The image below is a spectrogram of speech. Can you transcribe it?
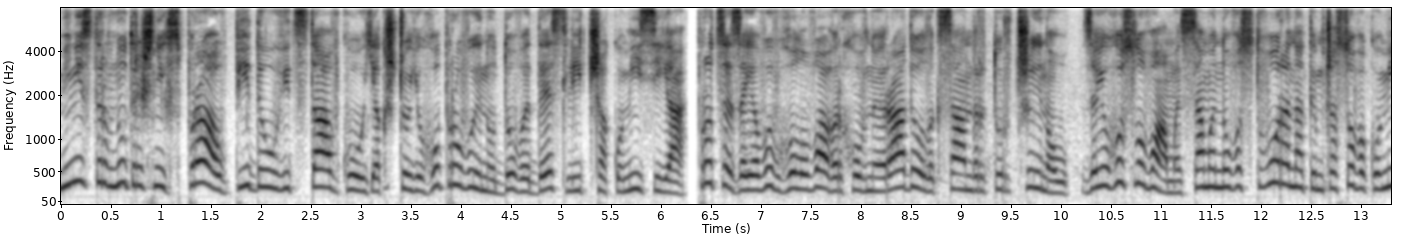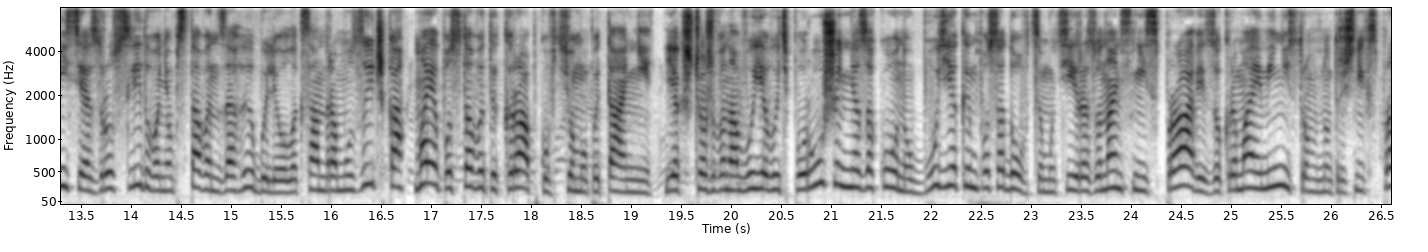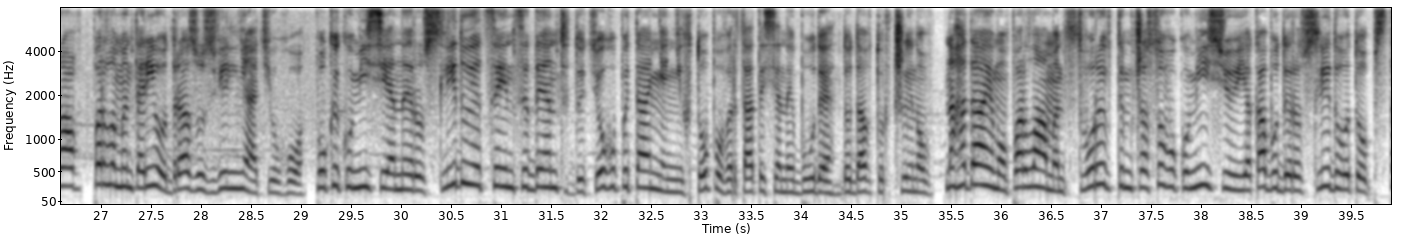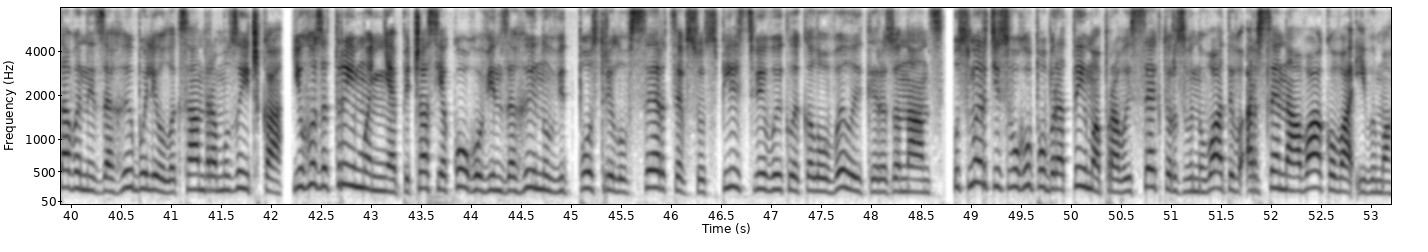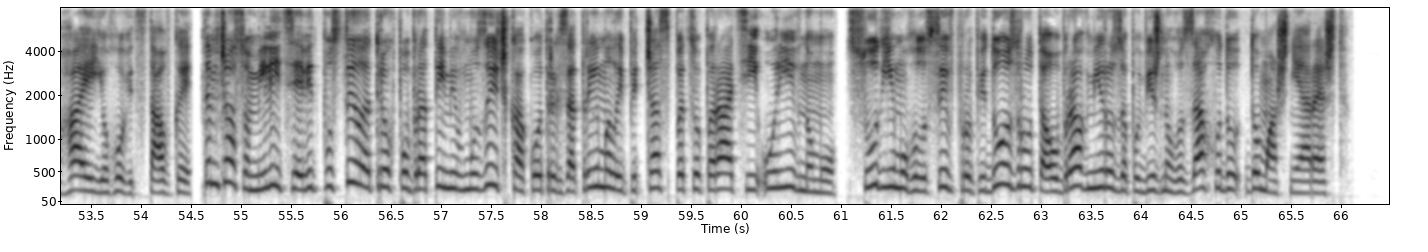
Міністр внутрішніх справ піде у відставку, якщо його провину доведе слідча комісія. Про це заявив голова Верховної Ради Олександр Турчинов. За його словами, саме новостворена тимчасова комісія з розслідувань обставин загибелі Олександра Музичка має поставити крапку в цьому питанні. Якщо ж вона виявить порушення закону будь-яким посадовцем у цій резонансній справі, зокрема і міністром внутрішніх справ, парламентарі одразу звільнять його. Поки комісія не розслідує цей інцидент, до цього питання ніхто повертатися не буде, додав Турчинов. Нагадаємо, парламент створив тимчасову комісію, яка буде розслідувати обставини загибелі Олександра Музичка. Його затримання, під час якого він загинув від пострілу в серце, в суспільстві викликало великий резонанс. У смерті свого побратима правий сектор звинуватив Арсена Авакова і вимагає його відставки. Тим часом міліція відпустила трьох побратимів музичка, котрих затримали під час спецоперації у Рівному. Суд їм оголосив про підозру та обрав міру запобіжного заходу домашній арешт.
